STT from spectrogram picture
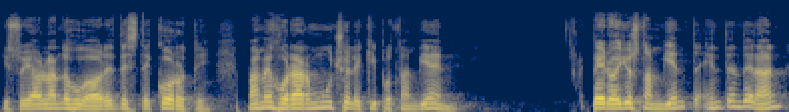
y estoy hablando de jugadores de este corte, va a mejorar mucho el equipo también. Pero ellos también entenderán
